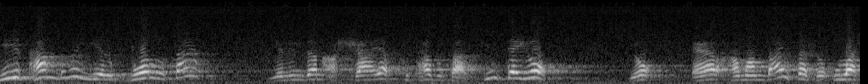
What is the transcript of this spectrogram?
yıkandığı yer bolsa yerinden aşağıya tuta tutar. Kimse yok. Yok. Eğer hamamdaysa şu kulaç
